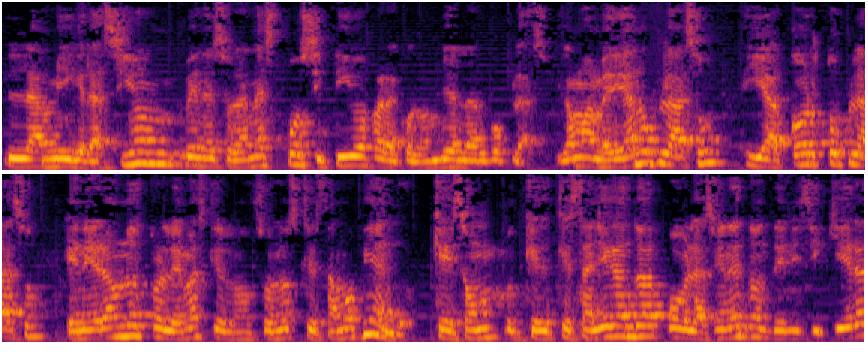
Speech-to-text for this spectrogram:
la migración venezolana es positiva para Colombia a largo plazo. Digamos, a mediano plazo y a corto plazo genera unos problemas que son los que estamos viendo, que, son, que, están llegando a poblaciones donde ni siquiera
